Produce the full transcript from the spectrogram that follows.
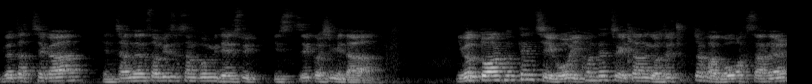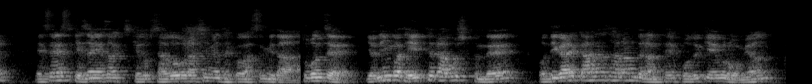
이것 자체가 괜찮은 서비스 상품이 될 수 있을 것입니다. 이것 또한 컨텐츠이고 이 컨텐츠가 있다는 것을 축적하고 확산을 SNS 계정에서 계속 작업을 하시면 될 것 같습니다. 두 번째, 연인과 데이트를 하고 싶은데 어디 갈까 하는 사람들한테 보드게임을 오면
